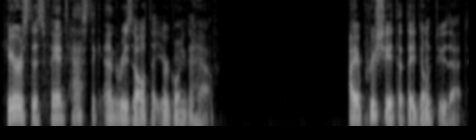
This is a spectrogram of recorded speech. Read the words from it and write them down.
here's this fantastic end result that you're going to have. I appreciate that they don't do that.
